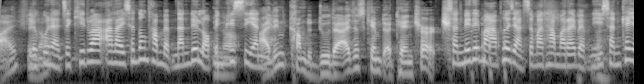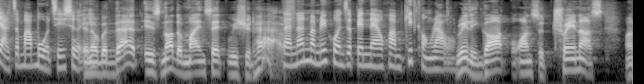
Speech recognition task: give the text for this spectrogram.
life. หรื You อคุณ know? อาจจะคิดว่าอะไรฉันต้องทำแบบนั้นด้วยเหรอเป็น You คริส know, เตียน I เนี่ย didn't come to do that. I just came to attend church. ฉันไม่ได้มาเพื่ออยากจะมาทำอะไรแบบนี้ ฉันแค่อยากจะมาโบสถ์เฉย You know, but that is not the mindset we should ๆแต่ have. นั่นมันไม่ควรจะเป็นแนวความคิดของเรา Really, God wants to train us on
